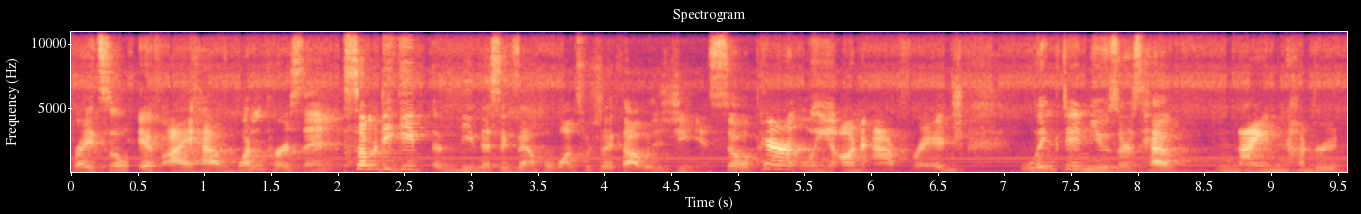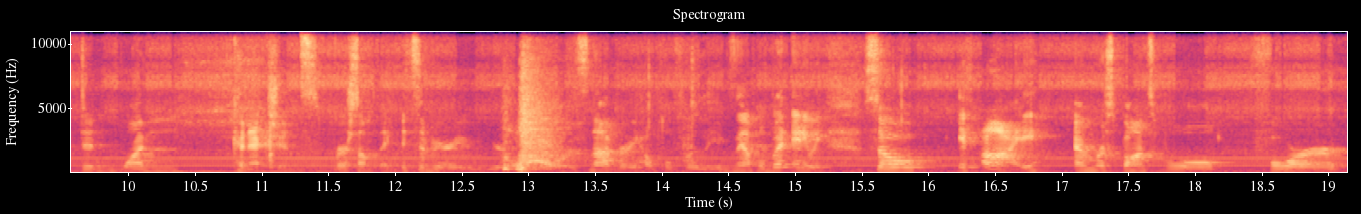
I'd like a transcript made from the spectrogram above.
right? So if I have one person, somebody gave me this example once, which I thought was genius. So apparently, on average, LinkedIn users have 901 connections or something. It's a very weird example. It's not very helpful for the example. But anyway, so if I am responsible for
